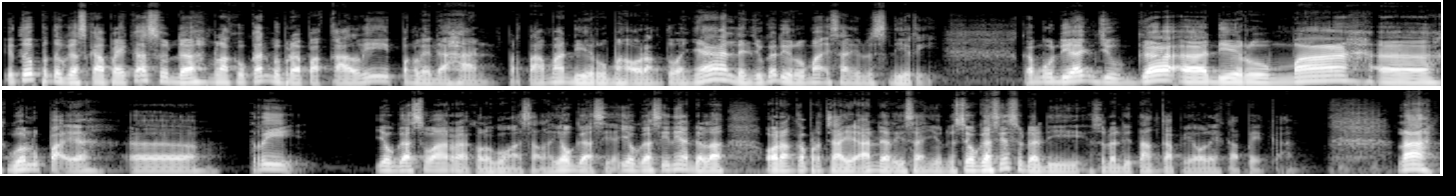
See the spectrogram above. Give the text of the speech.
itu petugas KPK sudah melakukan beberapa kali penggeledahan. Pertama di rumah orang tuanya dan juga di rumah Isan Yunus sendiri. Kemudian juga uh, di rumah, uh, gue lupa ya, uh, Tri Yoga Suara kalau gue nggak salah. Yogas ya. Yogas ini adalah orang kepercayaan dari Isan Yunus. Yogasnya sudah di sudah ditangkap ya oleh KPK. Nah,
